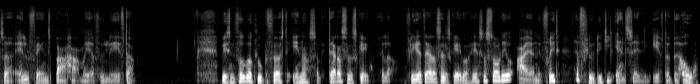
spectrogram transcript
så alle fans bare har med at følge efter. Hvis en fodboldklub først ender som et datterselskab eller flere datterselskaber, ja, så står det jo ejerne frit at flytte de ansatte efter behov.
